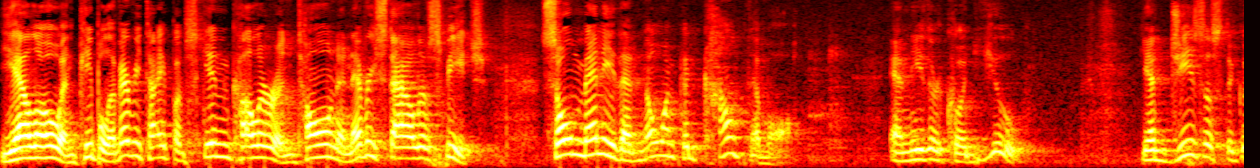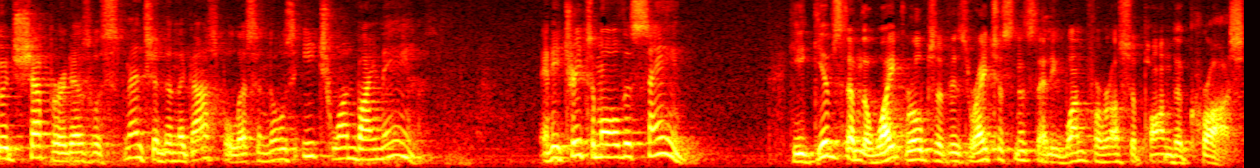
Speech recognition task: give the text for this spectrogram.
yellow and people of every type of skin color and tone and every style of speech. So many that no one could count them all, and neither could you. Yet Jesus, the Good Shepherd, as was mentioned in the gospel lesson, knows each one by name. And he treats them all the same. He gives them the white robes of his righteousness that he won for us upon the cross.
